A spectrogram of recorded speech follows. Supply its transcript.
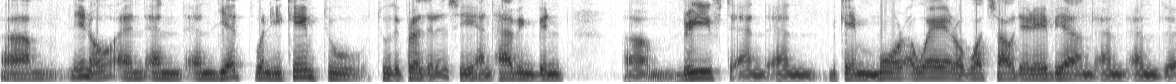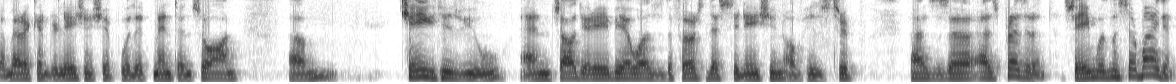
Um, you know, and, and, and yet when he came to, to the presidency and having been um, briefed and, and became more aware of what Saudi Arabia and, and, and the American relationship with it meant and so on, um, changed his view, and Saudi Arabia was the first destination of his trip as, uh, as president. Same with Mr. Biden.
